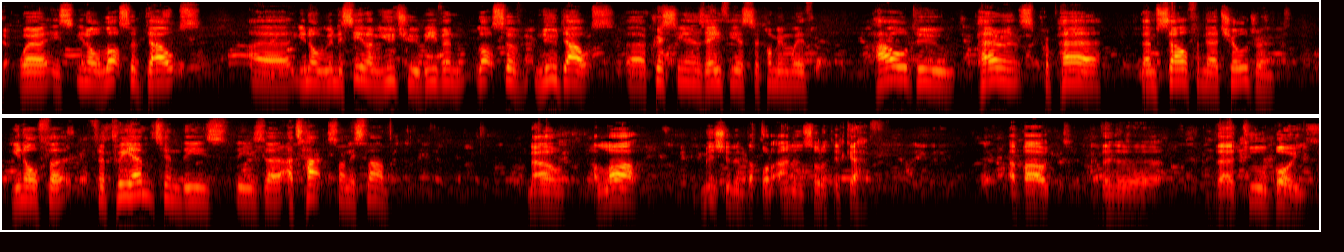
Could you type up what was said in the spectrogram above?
Yeah. where it's you know lots of doubts. Uh, you know, when you see it on YouTube, even lots of new doubts. Uh, Christians, atheists are coming with. How do parents prepare themselves and their children, you know, for, for preempting these these uh, attacks on Islam? Now, Allah mentioned in the Quran in Surah Al-Kahf about the, the two boys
